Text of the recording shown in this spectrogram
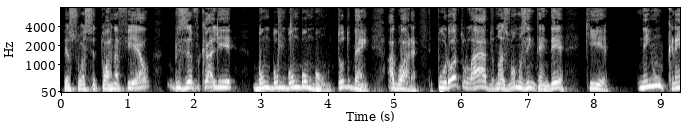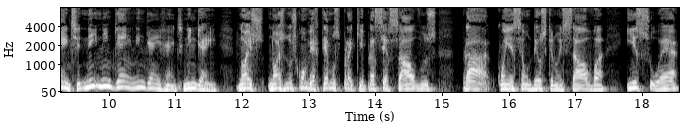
A pessoa se torna fiel, não precisa ficar ali bum, bum, bum, bum, bum. Tudo bem. Agora, por outro lado, nós vamos entender que nenhum crente, nem ninguém, ninguém, gente, ninguém. Nós nós nos convertemos para quê? Para ser salvos, para conhecer um Deus que nos salva. Isso é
